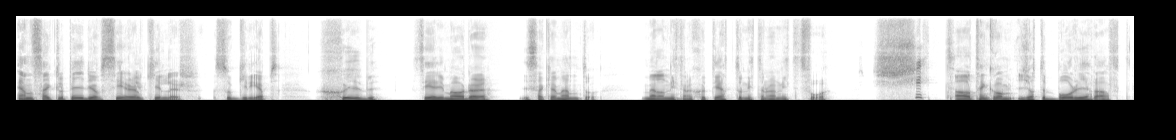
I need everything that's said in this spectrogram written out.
Encyclopedia of Serial Killers så greps sju seriemördare i Sacramento mellan 1971 och 1992. Shit! Ja, tänk om Göteborg hade haft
